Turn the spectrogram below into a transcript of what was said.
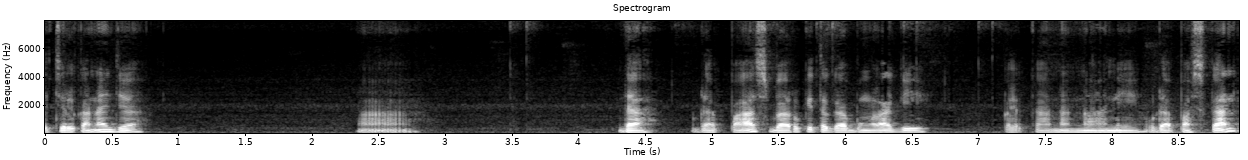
kecilkan aja. Nah, dah, udah pas. Baru kita gabung lagi. Klik kanan. Nah, nih, udah pas kan?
